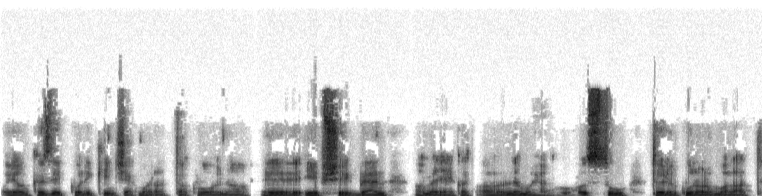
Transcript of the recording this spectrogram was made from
olyan középkori kincsek maradtak volna épségben, amelyek a nem olyan hosszú török uralom alatt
